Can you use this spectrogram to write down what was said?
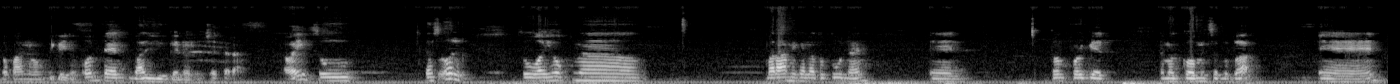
kung paano magbigay ng content, value, ganun, etc. Okay, so that's all. So I hope na marami ka natutunan and don't forget na mag-comment sa baba and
